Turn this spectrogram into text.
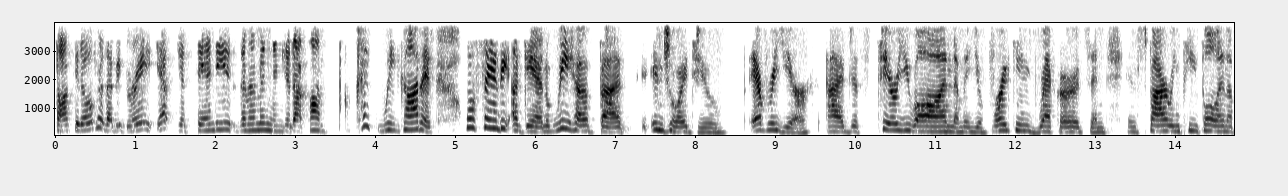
talk it over. That'd be great. Yep, just sandyzimmermanninja.com. Okay, we got it. Well, Sandy, again, we have uh, enjoyed you every year. I just cheer you on. I mean, you're breaking records and inspiring people. And of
